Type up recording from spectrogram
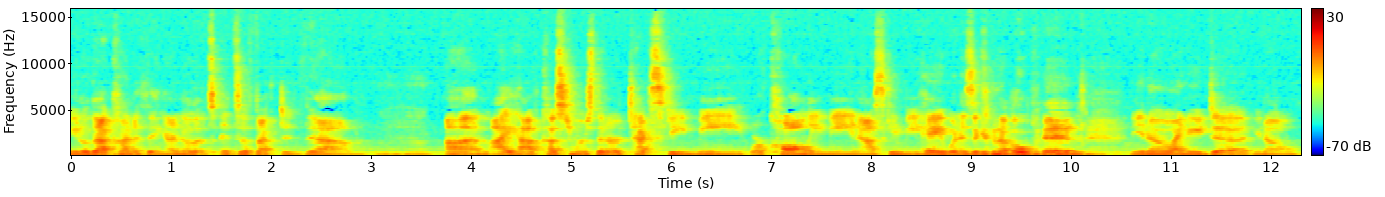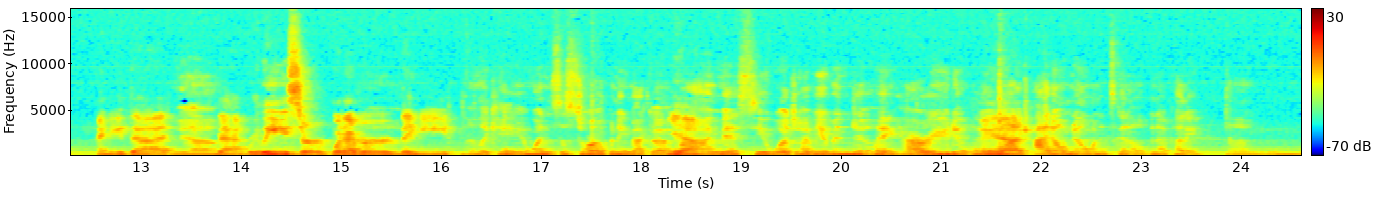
you know that kind of thing i know that's it's affected them um, i have customers that are texting me or calling me and asking me hey when is it going to open you know i need to you know i need that Yeah. that release or whatever they need They're like, hey, when's the store opening back up? Yeah. I miss you. What have you been doing? How are you doing? Yeah. Like, I don't know when it's gonna open up, honey. Um,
